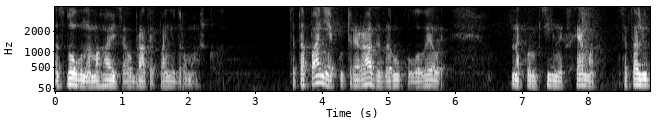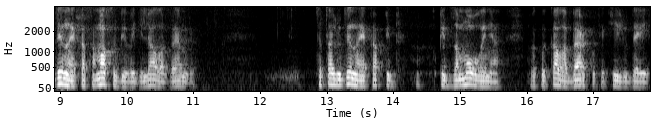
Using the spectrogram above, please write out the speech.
знову намагаються обрати пані Дромашко. Це та пані, яку три рази за руку ловили на корупційних схемах. Це та людина, яка сама собі виділяла землю. Це та людина, яка під, під замовлення викликала Беркут, який людей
